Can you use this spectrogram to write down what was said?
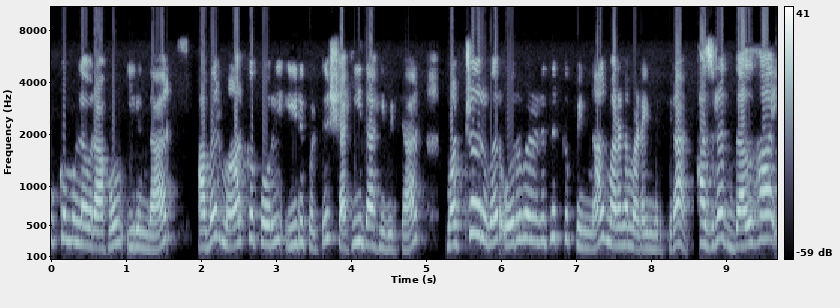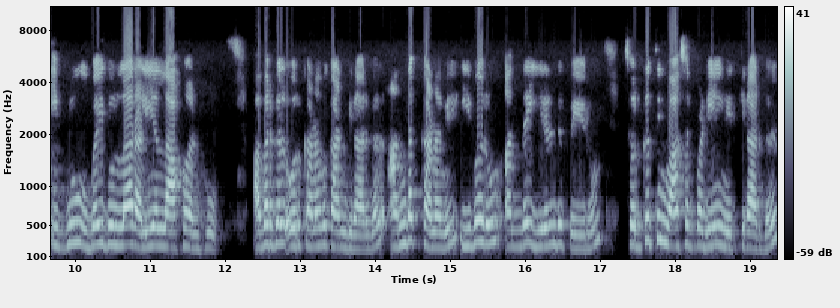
ஊக்கமுள்ளவராகவும் இருந்தார். அவர் மார்க்க போரில் ஈடுபட்டு ஷஹீதாகிவிட்டார். மற்றொருவர் ஒரு வருடத்திற்கு பின்னால் மரணம் அடைந்திருக்கிறார் ஹஸ்ரத் தல்ஹா இப்னு உபைதுல்லா அலியல்லாஹு அன்ஹு அவர்கள் ஒரு கனவு காண்கிறார்கள். அந்த கனவில் இவரும் அந்த இரண்டு பேரும் சொர்க்கத்தின் வாசற்படியில் நிற்கிறார்கள்.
